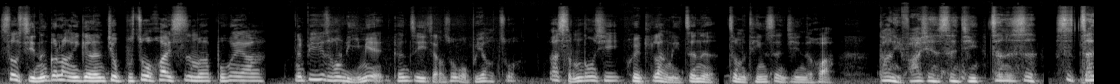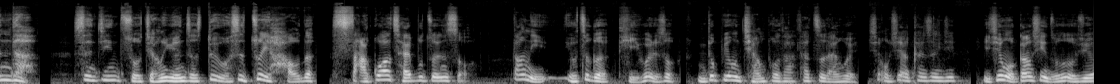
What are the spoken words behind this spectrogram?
受洗能够让一个人就不做坏事吗？不会啊，你必须从里面跟自己讲说：“我不要做。”那什么东西会让你真的这么听圣经的话？当你发现圣经真的是是真的。圣经所讲的原则对我是最好的，傻瓜才不遵守。当你有这个体会的时候，你都不用强迫他，他自然会。像我现在看圣经，以前我刚信主的时候，我觉得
